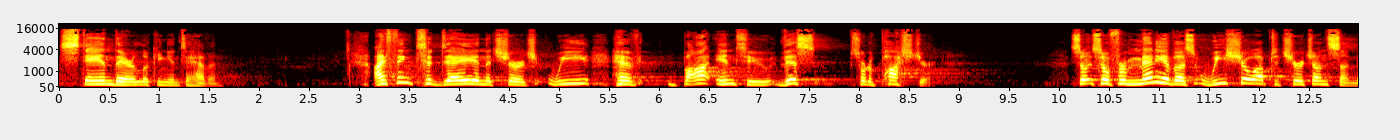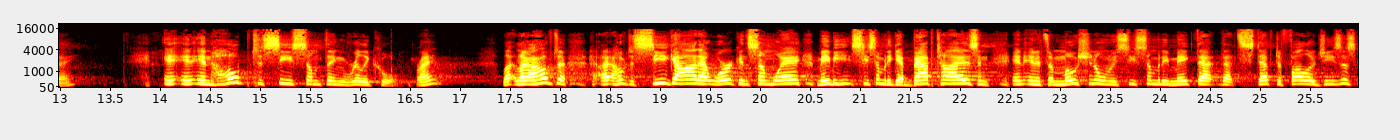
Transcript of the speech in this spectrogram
stand there looking into heaven? I think today in the church, we have bought into this sort of posture. So, so for many of us, we show up to church on Sunday and, and, and hope to see something really cool, right? Like, like, I, hope to, I hope to see God at work in some way, maybe see somebody get baptized, and, and, and it's emotional when we see somebody make that, that step to follow Jesus.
